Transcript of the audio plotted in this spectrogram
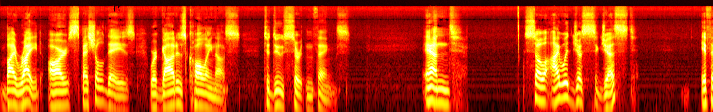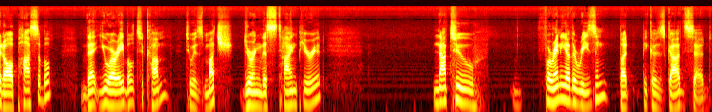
by right are special days where God is calling us to do certain things. And so I would just suggest, if at all possible, that you are able to come to as much during this time period, not to for any other reason, but because God said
